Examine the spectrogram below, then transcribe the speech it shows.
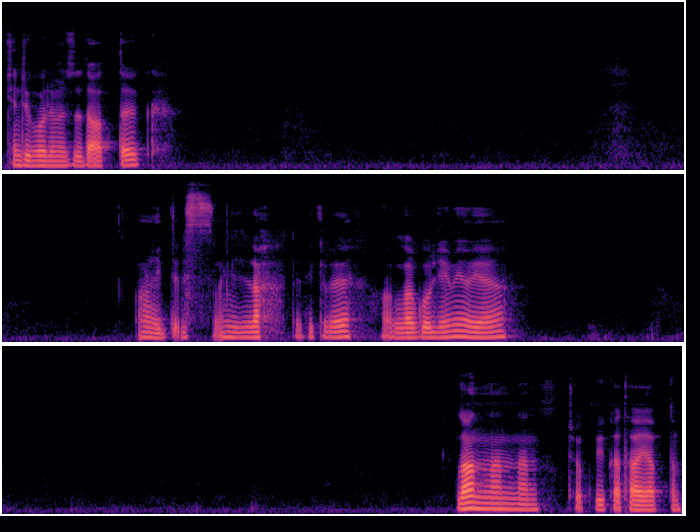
İkinci golümüzü de attık. Haydi bismillah dedik ve vallahi gol yemiyor ya. Lan lan lan. Çok büyük hata yaptım.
